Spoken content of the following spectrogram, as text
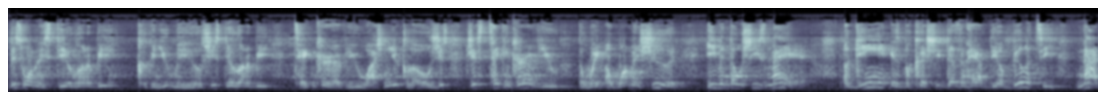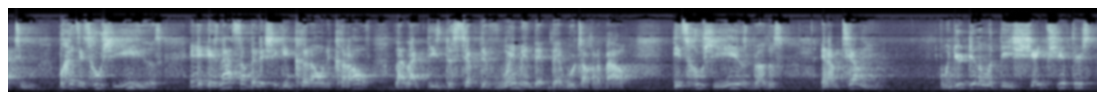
This woman is still gonna be cooking you meals. She's still gonna be taking care of you, washing your clothes, just just taking care of you the way a woman should, even though she's mad. Again, is because she doesn't have the ability not to, because it's who she is. It's not something that she can cut on and cut off like, like these deceptive women that, that we're talking about. It's who she is, brothers. And I'm telling you, when you're dealing with these shapeshifters,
